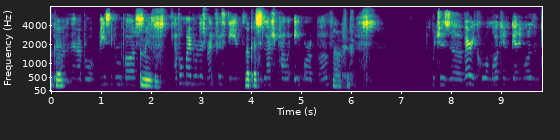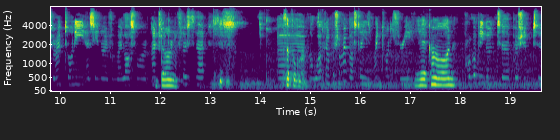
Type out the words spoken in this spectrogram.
Okay. And then I bought Macy Brew Pass. Amazing. I've my brawlers rank 15 Okay. slash power 8 or above, Oh, shush. which is uh, very cool. I'm working on getting all of them to rank 20, as you know from my last one. Actually, Done. close to that. Except for Uh, I'm working on pushing my Buster. He's rank 23. Yeah, come on. Probably going to push him to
